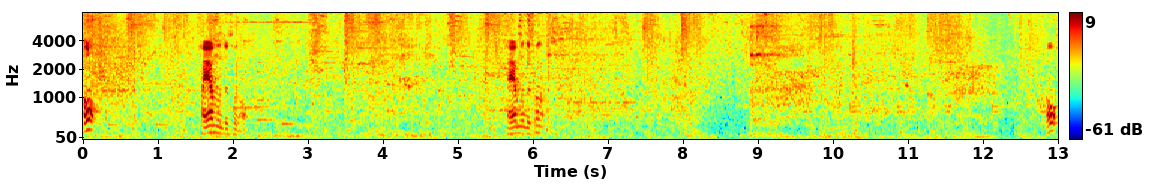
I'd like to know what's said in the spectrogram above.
어? 어? 다이아몬드 손 어? 다이아몬드 손 어?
